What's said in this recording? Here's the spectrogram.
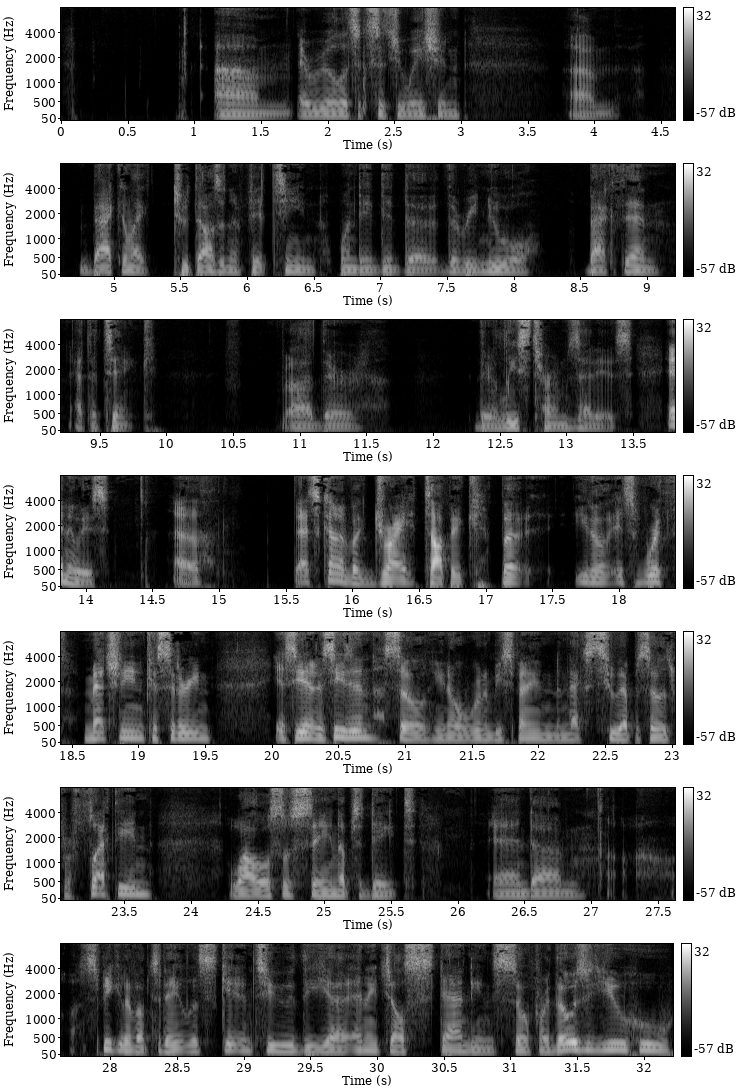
um, a realistic situation. Um, back in like 2015 when they did the the renewal back then at the tank, uh, their their lease terms that is. Anyways, uh, that's kind of a dry topic, but you know it's worth mentioning considering it's the end of the season. So you know we're going to be spending the next two episodes reflecting while also staying up to date. And um, speaking of up to date, let's get into the uh, NHL standings. So for those of you who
